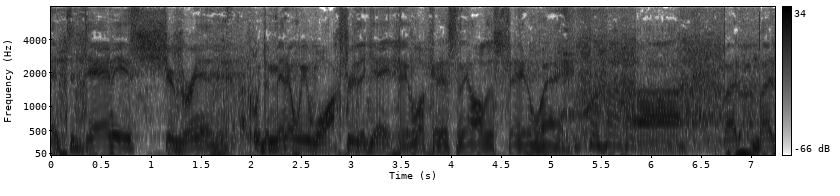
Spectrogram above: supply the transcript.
And to Danny's chagrin, the minute we walk through the gate, they look at us and they all just fade away. Uh, but, but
